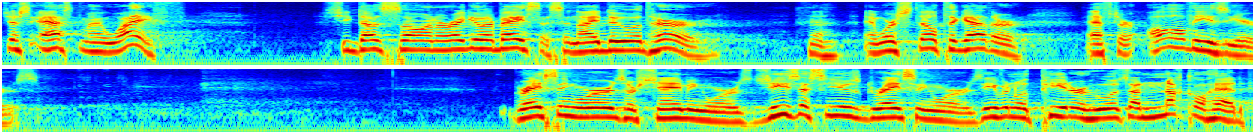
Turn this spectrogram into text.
Just ask my wife. She does so on a regular basis, and I do with her. and we're still together after all these years. Gracing words or shaming words. Jesus used gracing words, even with Peter, who was a knucklehead.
